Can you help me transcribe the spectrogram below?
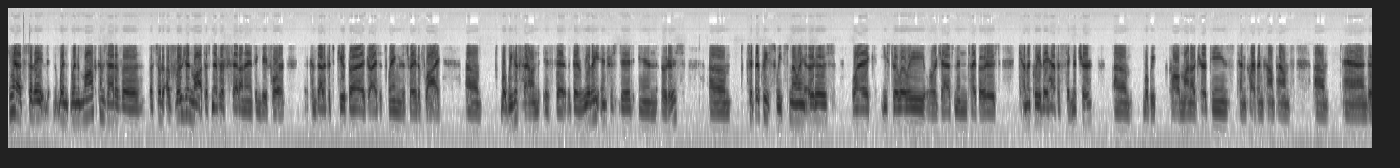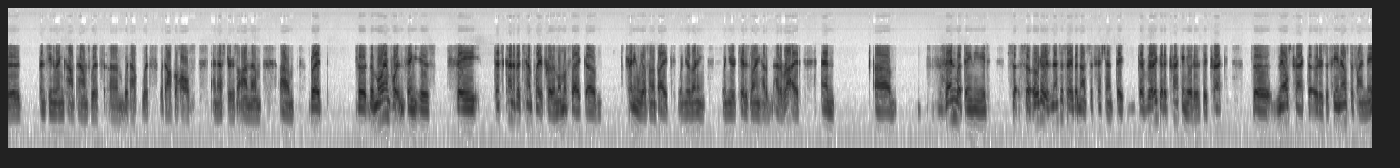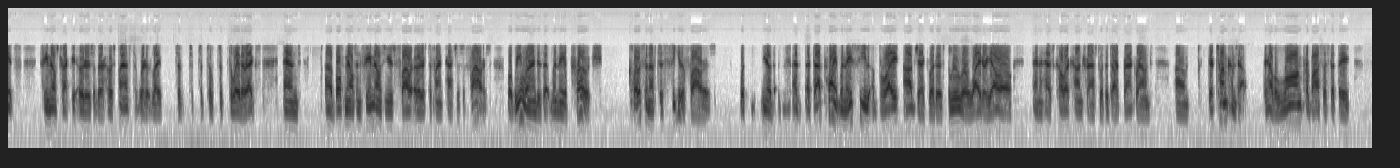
Yeah, so they when when a moth comes out of a, a sort of a virgin moth that's never fed on anything before, it comes out of its pupa, it dries its wings, it's ready to fly. Um, what we have found is that they're really interested in odors. Um, typically sweet smelling odors like Easter lily or jasmine type odors. Chemically, they have a signature, um, what we call monoterpenes, 10 carbon compounds, um, and uh, benzene ring compounds with, um, with, with, with alcohols and esters on them. Um, but the, the more important thing is they, that's kind of a template for them, almost like um, training wheels on a bike when you're learning, when your kid is learning how to, how to ride. And um, then what they need, so, so odor is necessary but not sufficient. They they're very good at tracking odors. They track the males track the odors of females to find mates. Females track the odors of their host plants to where to lay to to, to, to, to lay their eggs, and uh, both males and females use flower odors to find patches of flowers. What we learned is that when they approach close enough to see the flowers, what you know at, at that point when they see a bright object whether it's blue or white or yellow and it has color contrast with a dark background um, their tongue comes out. They have a long proboscis that they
